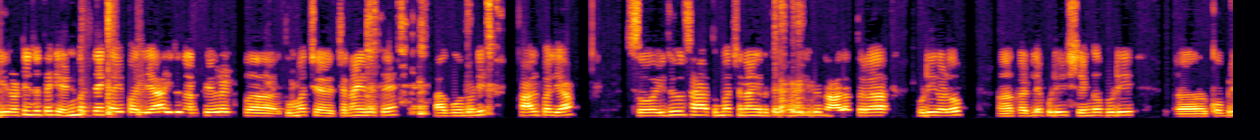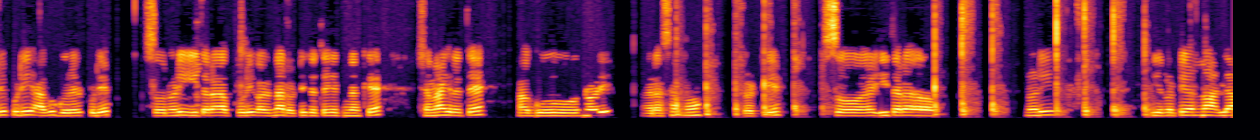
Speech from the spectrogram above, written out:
ಈ ರೊಟ್ಟಿ ಜೊತೆಗೆ ಎಣ್ಣೆ ಬದನೆಕಾಯಿ ಪಲ್ಯ, ಇದು ನನ್ನ ಫೇವ್ರೇಟ್ ತುಂಬಾ ಚೆನ್ನಾಗಿರುತ್ತೆ. ಹಾಗೂ ನೋಡಿ ಕಾಲ್ ಪಲ್ಯ. ಸೊ ಇದು ಸಹ ತುಂಬಾ ಚೆನ್ನಾಗಿರುತ್ತೆ. ನೋಡಿ, ಇದು ನಾಲ್ಕು ತರ ಪುಡಿಗಳು. ಕಡಲೆ ಪುಡಿ ಶೇಂಗಾ ಪುಡಿ ಕೊಬ್ಬರಿ ಪುಡಿ ಹಾಗೂ ಗುರೆ ಪುಡಿ ಸೊ ನೋಡಿ, ಈ ತರ ಪುಡಿಗಳನ್ನ ರೊಟ್ಟಿ ಜೊತೆಗೆ ತಿನ್ನಕ್ಕೆ ಚೆನ್ನಾಗಿರುತ್ತೆ. ಹಾಗೂ ನೋಡಿ, ರಸಮು, ರೊಟ್ಟಿ. ಸೊ ಈ ತರ ನೋಡಿ, ಈ ರೊಟ್ಟಿಯನ್ನ ಎಲ್ಲ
